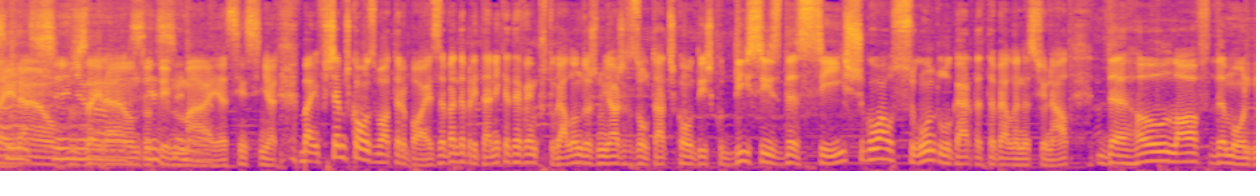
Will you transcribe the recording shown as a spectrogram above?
Zeirão, Sim, do Sim, Tim senhor. Maia, sim senhor. Bem, fechamos com os Waterboys. A banda britânica teve em Portugal um dos melhores resultados com o disco This Is the Sea. Chegou ao segundo lugar da tabela nacional, The Whole of the Moon.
